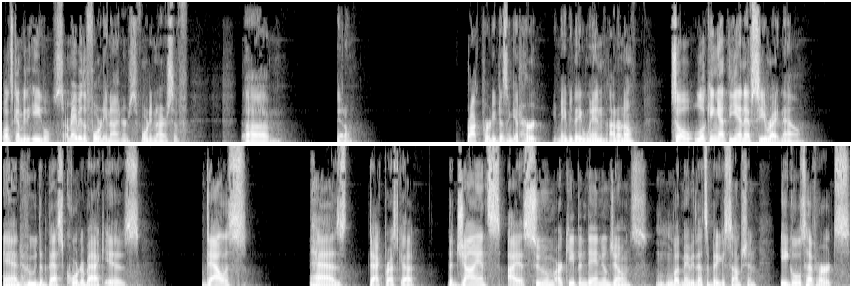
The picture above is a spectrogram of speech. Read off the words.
well, it's going to be the Eagles or maybe the 49ers. 49ers have, um, you know, Brock Purdy doesn't get hurt. Maybe they win. I don't know. So looking at the NFC right now and who the best quarterback is, Dallas has Dak Prescott. The Giants, I assume, are keeping Daniel Jones, Mhm. but maybe that's a big assumption. Eagles have Hurts.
